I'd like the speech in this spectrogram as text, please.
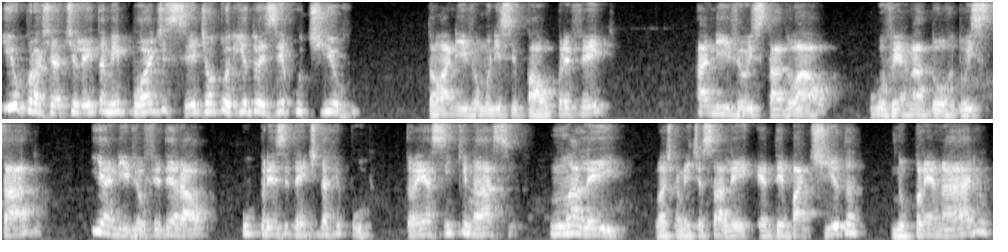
E o projeto de lei também pode ser de autoria do executivo. Então, a nível municipal, o prefeito, a nível estadual, o governador do estado, e a nível federal, o presidente da República. Então, é assim que nasce uma lei. Logicamente, essa lei é debatida no plenário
